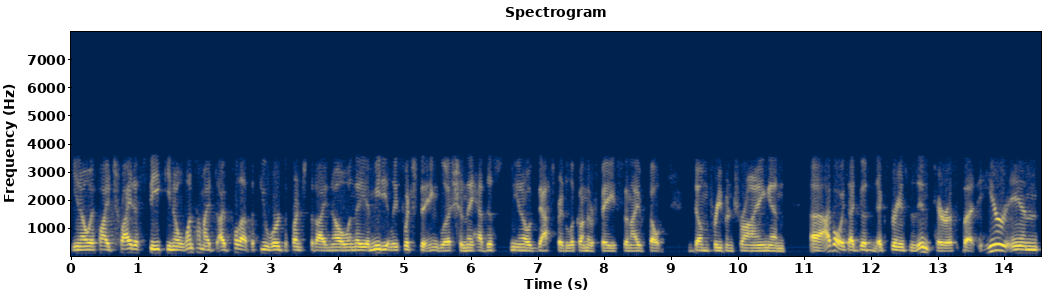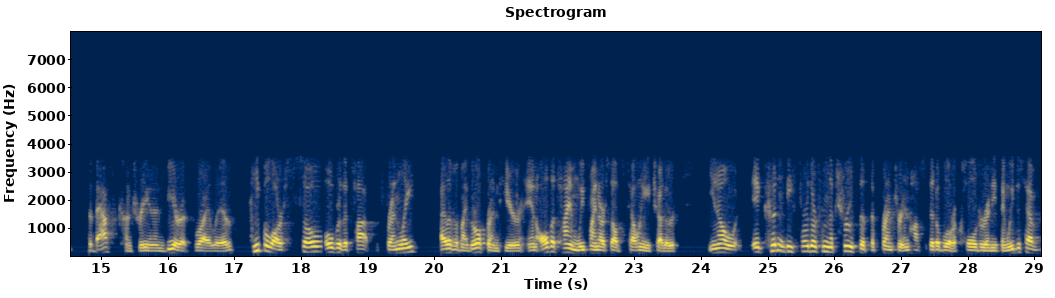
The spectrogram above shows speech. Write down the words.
you know, if I try to speak, you know, one time I, I pulled out the few words of French that I know and they immediately switched to English and they had this, you know, exasperated look on their face and I felt dumb for even trying. And uh, I've always had good experiences in Paris, but here in the Basque country and in Biarritz where I live, people are so over the top friendly. I live with my girlfriend here, and all the time we find ourselves telling each other, you know, it couldn't be further from the truth that the French are inhospitable or cold or anything. We just have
